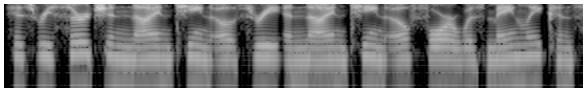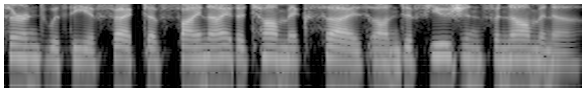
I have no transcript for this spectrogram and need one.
His research in 1903 and 1904 was mainly concerned with the effect of finite atomic size on diffusion phenomena.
